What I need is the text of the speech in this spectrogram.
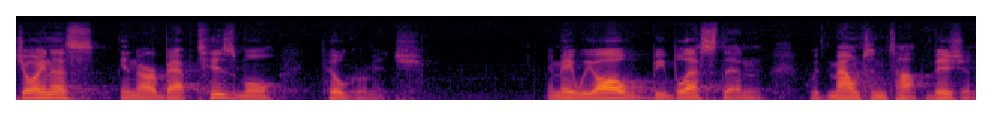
join us in our baptismal pilgrimage. And may we all be blessed then with mountaintop vision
